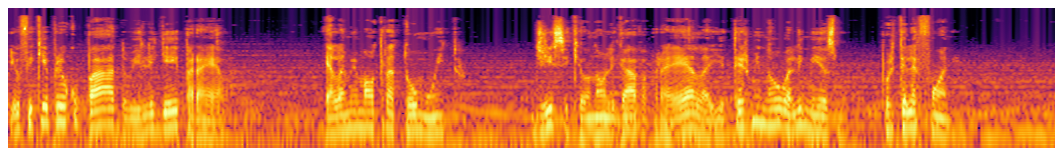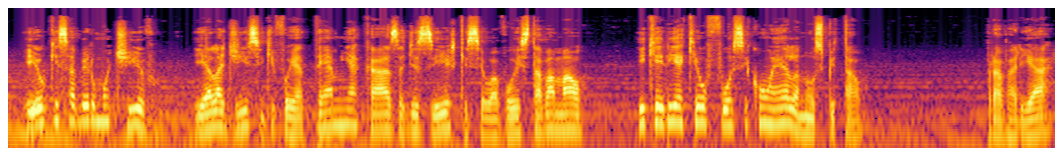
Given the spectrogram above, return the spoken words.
Eu fiquei preocupado e liguei para ela. Ela me maltratou muito. Disse que eu não ligava para ela e terminou ali mesmo, por telefone. Eu quis saber o motivo e ela disse que foi até a minha casa dizer que seu avô estava mal e queria que eu fosse com ela no hospital. Para variar,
